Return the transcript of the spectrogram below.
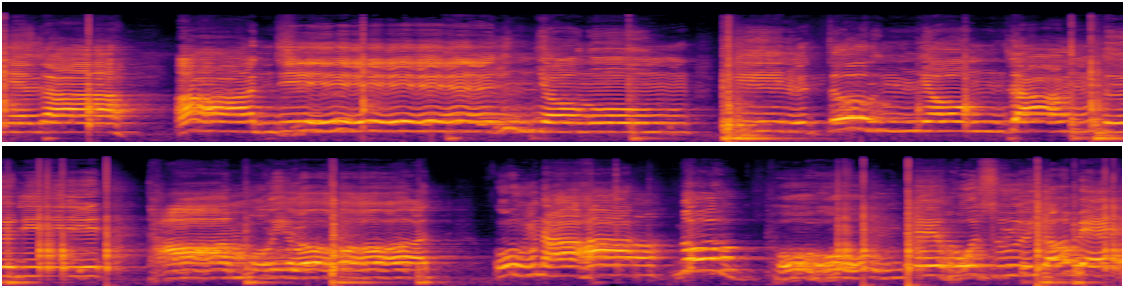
내가 앉은 영웅 일등 영장들이 다 모였구나. 높봉대 호수염에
